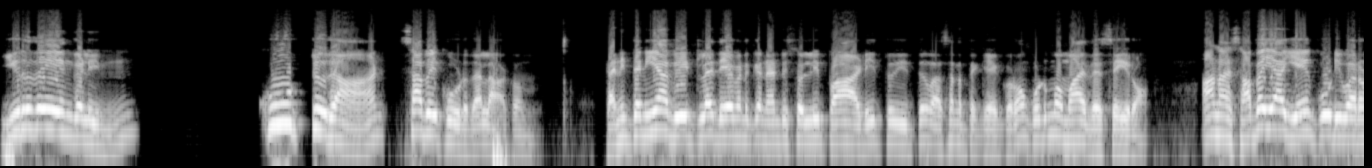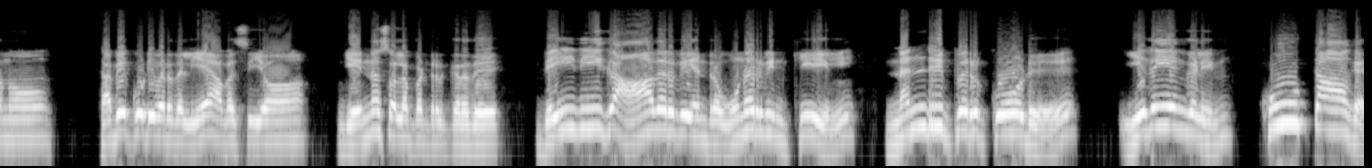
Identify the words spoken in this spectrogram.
இருதயங்களின் கூட்டுதான் சபை கூடுதல் ஆகும் தனித்தனியா வீட்டில் தேவனுக்கு நன்றி சொல்லி பாடி துதித்து வசனத்தை கேட்குறோம் குடும்பமா இதை செய்கிறோம். ஆனா சபையா ஏன் கூடி வரணும்? சபை கூடி வருதல் ஏன் அவசியம்? இங்க என்ன சொல்லப்பட்டிருக்கிறது? தெய்வீக ஆதரவு என்ற உணர்வின் கீழ் நன்றி பெருக்கோடு இதயங்களின் கூட்டாக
